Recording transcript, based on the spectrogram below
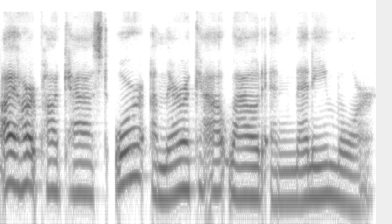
iHeart Podcast, or America Out Loud, and many more.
